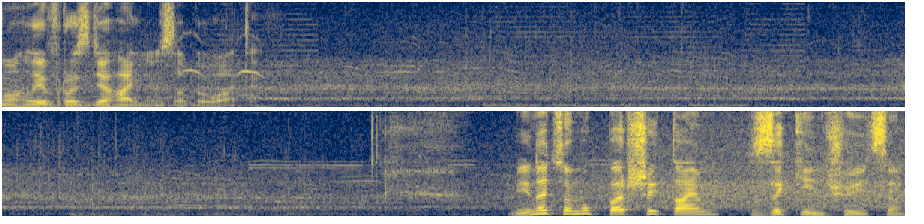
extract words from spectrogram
Могли в роздягальню забивати. І на цьому перший тайм закінчується.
